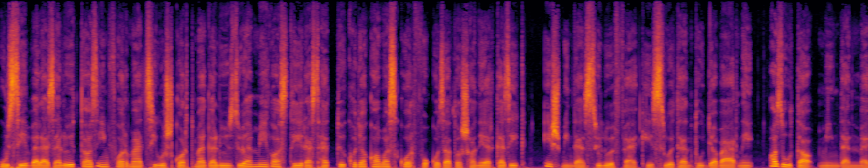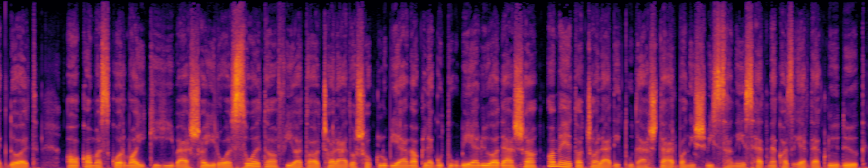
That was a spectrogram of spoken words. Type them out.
20 évvel ezelőtt az információs kort megelőzően még azt érezhettük, hogy a kamaszkor fokozatosan érkezik, és minden szülő felkészülten tudja várni. Azóta minden megdőlt. A kamaszkor mai kihívásairól szólt a Fiatal Családosok Klubjának legutóbbi előadása, amelyet a családi tudástárban is visszanézhetnek az érdeklődők.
